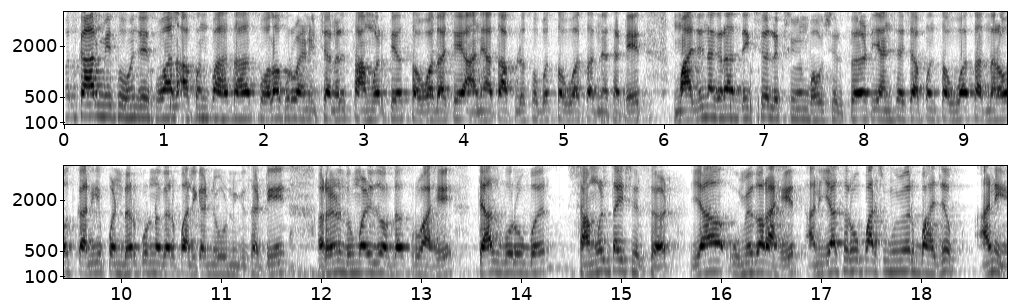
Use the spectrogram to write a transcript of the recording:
नमस्कार मी सोहन जयस्वाल. आपण पाहत आहात सोलापूर वाहिनी चॅनल सामर्थ्य संवादाचे आणि आता आपल्यासोबत संवाद साधण्यासाठी आहेत माजी नगराध्यक्ष लक्ष्मण भाऊ शिरसट. यांच्याशी आपण संवाद साधणार आहोत कारण की पंढरपूर नगरपालिका निवडणुकीसाठी रणधुमाळी जोरदार सुरू आहे. त्याचबरोबर श्यामलताई शिरसट या उमेदवार आहेत आणि या सर्व पार्श्वभूमीवर भाजप आणि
